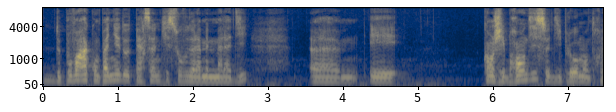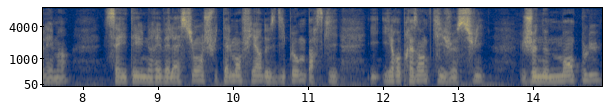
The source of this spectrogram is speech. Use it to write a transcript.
de pouvoir accompagner d'autres personnes qui souffrent de la même maladie. Euh, et quand j'ai brandi ce diplôme entre les mains, ça a été une révélation. Je suis tellement fier de ce diplôme parce qu'il il, représente qui je suis. je ne mens plus,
